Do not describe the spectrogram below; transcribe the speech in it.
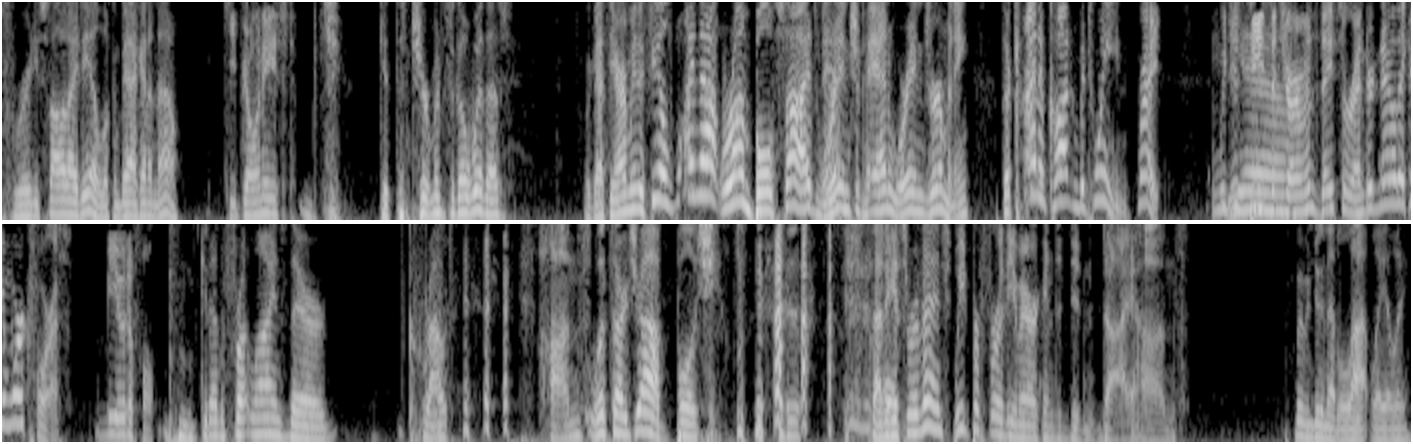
pretty solid idea. Looking back at it now, Keep going east. get the Germans to go with us. We got the army in the field. Why not? We're on both sides. We're Yeah. in Japan. We're in Germany. They're kind of caught in between. Right. We just beat the Germans. They surrendered. Now they can work for us. Beautiful. Get on the front lines there, Kraut. Hans. What's our job? Bullet shield. Time to get some revenge. We'd prefer the Americans didn't die, Hans. We've been doing that a lot lately.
